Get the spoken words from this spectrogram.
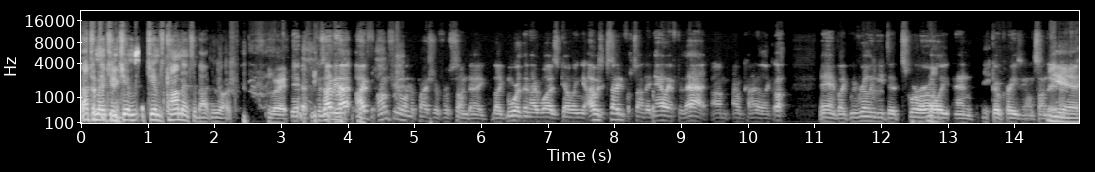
Not to mention Jim Jim's comments about New York. Right. Yeah, because I mean, I, I've, I'm feeling the pressure for Sunday, like more than I was going. I was excited for Sunday. Now after that, I'm, I'm kind of like, oh man, like we really need to score early and go crazy on Sunday. Yeah,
